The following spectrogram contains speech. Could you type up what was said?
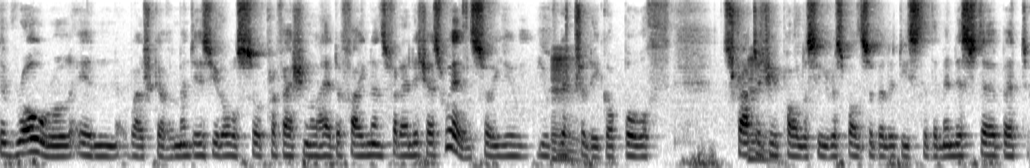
the role in Welsh Government is you're also professional head of finance for NHS Wales. So you, you've mm. literally got both strategy mm. policy responsibilities to the Minister, but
